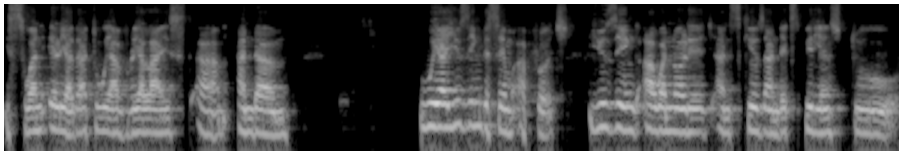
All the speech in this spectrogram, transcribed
it's one area that we have realized um, and um, we are using the same approach, using our knowledge and skills and experience to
